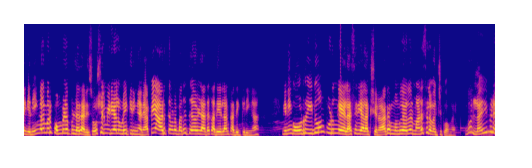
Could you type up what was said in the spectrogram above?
நீங்க நீங்களும் ஒரு பொம்பளை பிள்ளை தானே. சோஷியல் மீடியால உழைக்கிறீங்க அப்பயே அடுத்தவனை பார்த்து தேவையில்லாத கதையெல்லாம் கதைக்கிறீங்க. நீங்க ஒரு இதுவும் புடுங்க எல்லாம் சரியா லட்சணம் அதை முதல்ல மனசுல வச்சுக்கோங்க. இப்போ லைவ்ல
